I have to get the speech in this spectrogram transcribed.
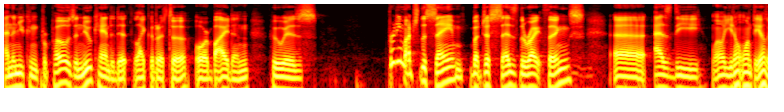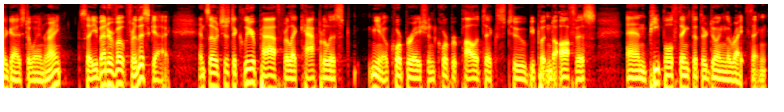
and then you can propose a new candidate like Rutte or Biden who is pretty much the same, but just says the right things uh, as the, well, you don't want the other guys to win, right? So you better vote for this guy. And so it's just a clear path for like capitalist, you know, corporation, corporate politics to be put into office. And people think that they're doing the right thing.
